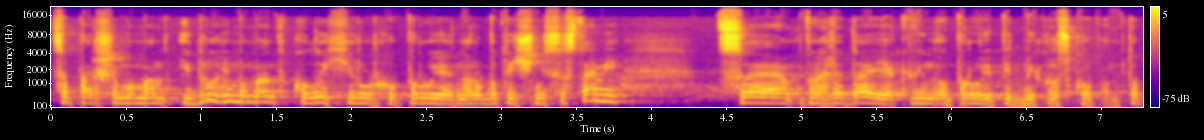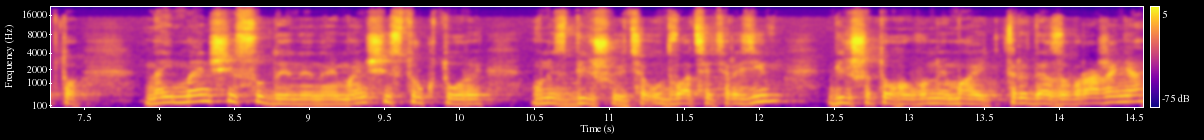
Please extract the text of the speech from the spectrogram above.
Це перший момент. І другий момент, коли хірург оперує на роботичній системі, це виглядає, як він оперує під мікроскопом. Тобто найменші судини, найменші структури вони збільшуються у 20 разів. Більше того, вони мають 3D-зображення.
